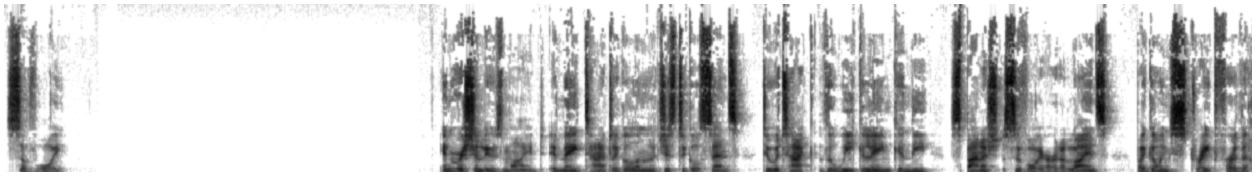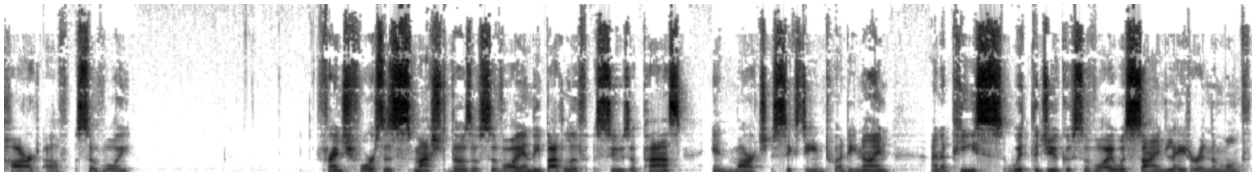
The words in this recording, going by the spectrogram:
Savoy. In Richelieu's mind, it made tactical and logistical sense to attack the weak link in the Spanish Savoyard alliance by going straight for the heart of Savoy. French forces smashed those of Savoy in the Battle of Susa Pass in March 1629, and a peace with the Duke of Savoy was signed later in the month.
